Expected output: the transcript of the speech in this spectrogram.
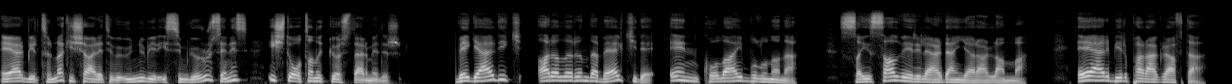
Eğer bir tırnak işareti ve ünlü bir isim görürseniz işte o tanık göstermedir. Ve geldik aralarında belki de en kolay bulunana, sayısal verilerden yararlanma. Eğer bir paragrafta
